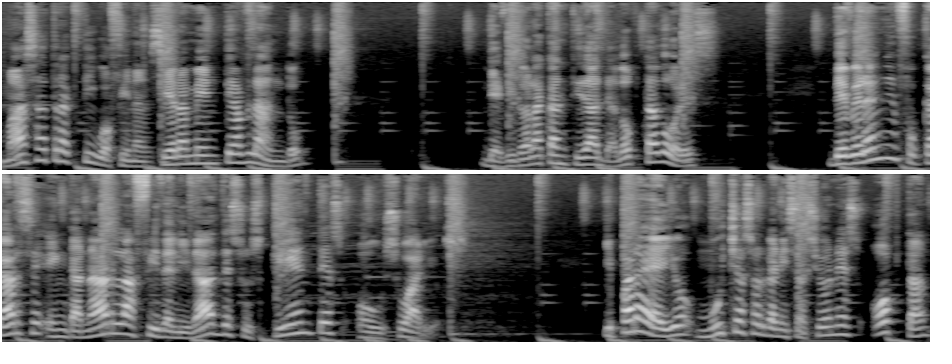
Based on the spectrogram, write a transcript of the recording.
más atractivo financieramente hablando, debido a la cantidad de adoptadores, deberán enfocarse en ganar la fidelidad de sus clientes o usuarios. Y para ello, muchas organizaciones optan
